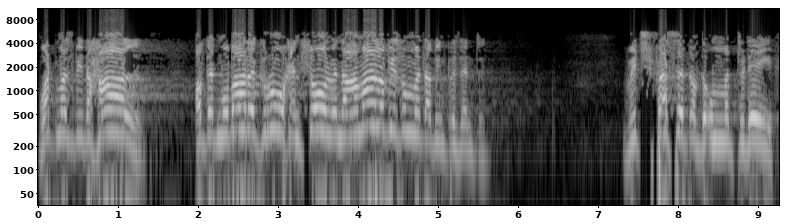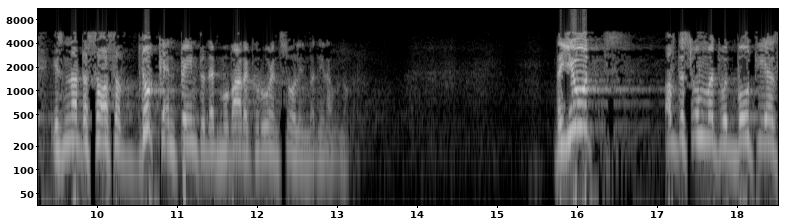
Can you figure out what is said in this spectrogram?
What must be the hal of that Mubarak ruh and soul when the amal of his ummah are being presented? Which facet of the ummah today is not a source of duk and pain to that Mubarak ruh and soul in Madinah Munawwar? The youth of this ummah with both ears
